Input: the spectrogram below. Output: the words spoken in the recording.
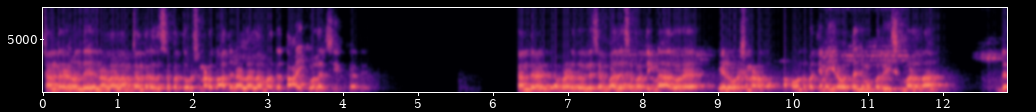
சந்திரன் வந்து நல்லா இல்லாமல் சந்திர திசை பத்து வருஷம் நடக்கும். அது நல்லா இல்லாமல் இருந்தால் தாய்க்கு வளர்ச்சி இருக்காது. சந்திரன் அப்புறம் அடுத்து வந்து செவ்வாய் திசை பார்த்தீங்கன்னா அது ஒரு ஏழு வருஷம் நடக்கும். அப்போ வந்து பார்த்தீங்கன்னா இருபத்தஞ்சி முப்பது வயசுக்கு மேலே தான் இந்த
